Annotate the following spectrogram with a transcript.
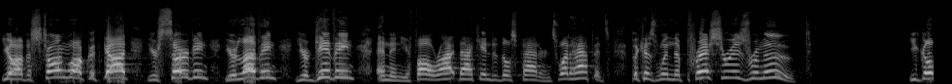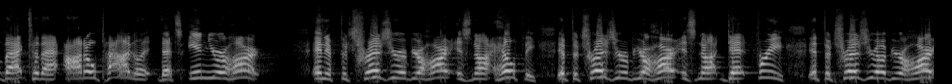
You'll have a strong walk with God, you're serving, you're loving, you're giving, and then you fall right back into those patterns. What happens? Because when the pressure is removed, you go back to that autopilot that's in your heart. And if the treasure of your heart is not healthy, if the treasure of your heart is not debt free, if the treasure of your heart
